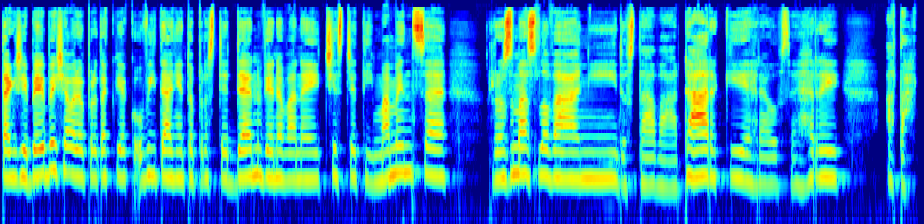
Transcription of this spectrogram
Takže baby shower pro takový jako uvítání je to prostě den věnovaný čistě té mamince, rozmazlování, dostává dárky, hrajou se hry a tak.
